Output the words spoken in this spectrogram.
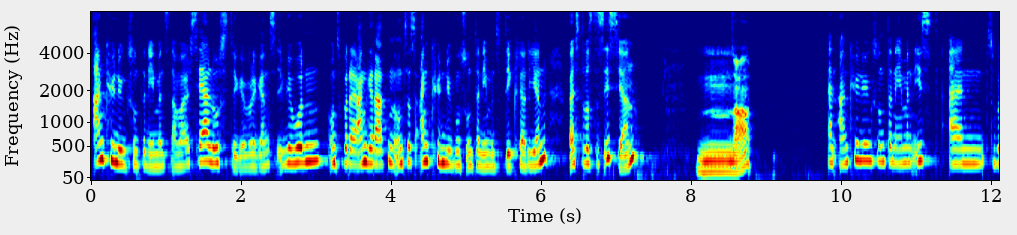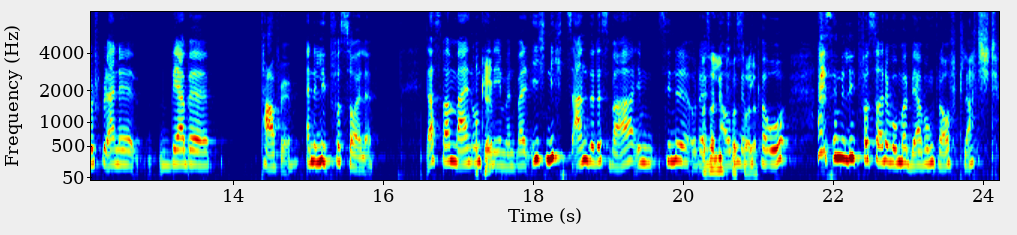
Ankündigungsunternehmens damals. Sehr lustig übrigens. Wir wurden, uns wurde angeraten, uns als Ankündigungsunternehmen zu deklarieren. Weißt du, was das ist, Jan? Na, Ein Ankündigungsunternehmen ist ein, zum Beispiel eine Werbetafel, eine Litfaßsäule. Das war mein Unternehmen, weil ich nichts anderes war im Sinne oder Also in den Augen der. WKO als eine Litfaßsäule, wo man Werbung draufklatscht.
